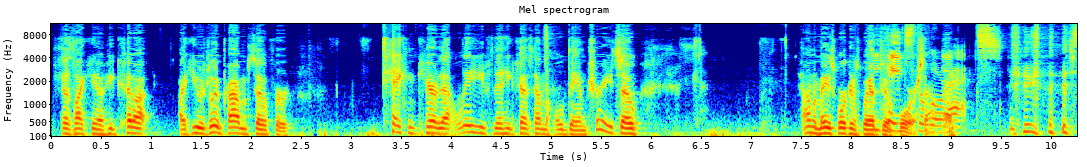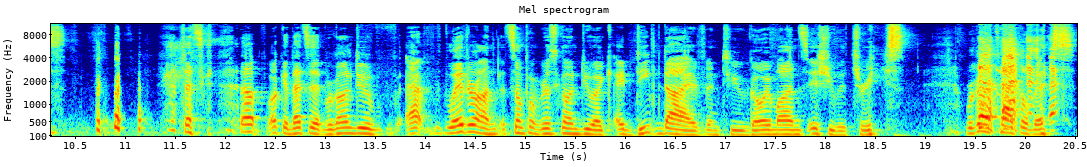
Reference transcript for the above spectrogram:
because like you know, he cut out like he was really proud of himself for taking care of that leaf. Then he cuts down the whole damn tree. So I don't know. Maybe he's working his way up He to a hates forest. the I that's that, okay. That's it. We're going to do at, later on at some point. We're just going to do like a deep dive into Goemon's issue with trees. We're going to tackle this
